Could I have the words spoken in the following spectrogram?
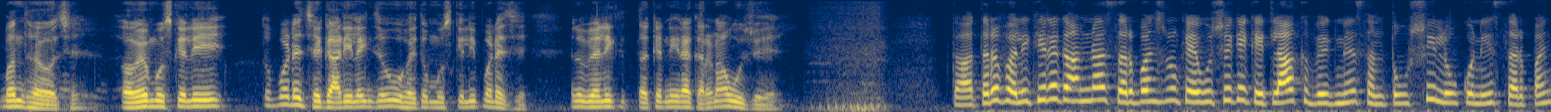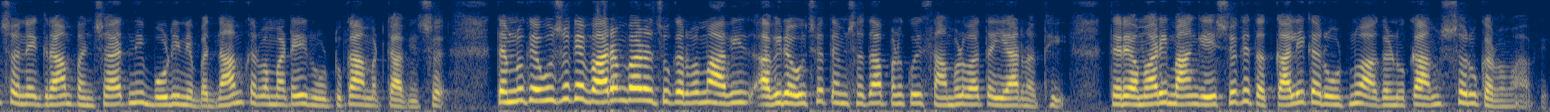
બંધ થયો છે. હવે મુશ્કેલી તો પડે છે. ગાડી લઈને જવું હોય તો મુશ્કેલી પડે છે. એનું વહેલી તકે નિરાકરણ આવવું જોઈએ. તો આ તરફ અલીખેરા ગામના સરપંચનું કહેવું છે કે કેટલાક વિઘ્ન સંતોષી લોકોને સરપંચ અને ગ્રામ પંચાયતની બોડીને બદનામ કરવા માટે રોડનું કામ અટકાવ્યું છે. તેમનું કહેવું છે કે વારંવાર રજૂ કરવામાં આવી આવી રહ્યું છે. તેમ છતાં પણ કોઈ સાંભળવા તૈયાર નથી. ત્યારે અમારી માંગ એ છે કે તત્કાલિક આ રોડનું આગળનું કામ શરૂ કરવામાં આવે.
